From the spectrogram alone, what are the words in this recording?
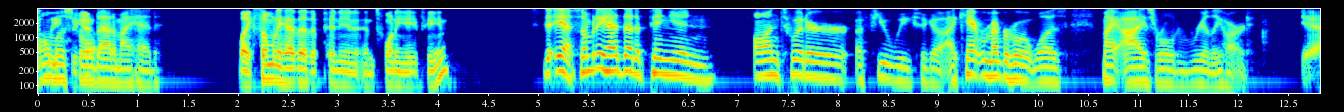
almost rolled out of my head. Like somebody had that opinion in 2018. Yeah, somebody had that opinion on Twitter a few weeks ago. I can't remember who it was. My eyes rolled really hard Yeah,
